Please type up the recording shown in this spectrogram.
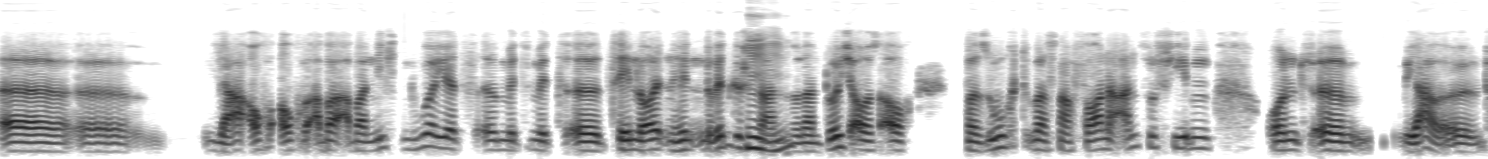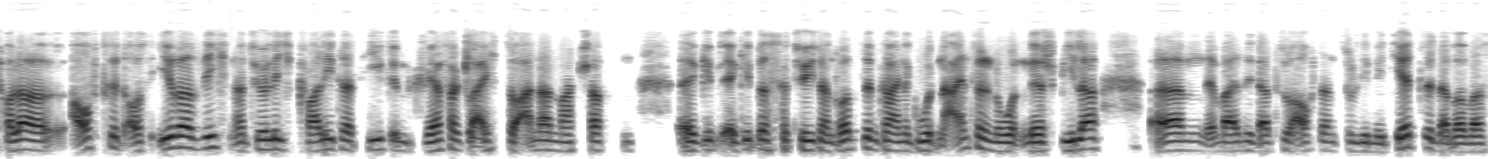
äh, äh, ja auch auch aber aber nicht nur jetzt äh, mit mit äh, zehn Leuten hinten drin gestanden, mhm. sondern durchaus auch versucht, was nach vorne anzuschieben und ähm, ja, toller Auftritt aus ihrer Sicht. Natürlich qualitativ im Quervergleich zu anderen Mannschaften äh, gibt, ergibt das natürlich dann trotzdem keine guten Einzelnoten der Spieler, ähm, weil sie dazu auch dann zu limitiert sind. Aber was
